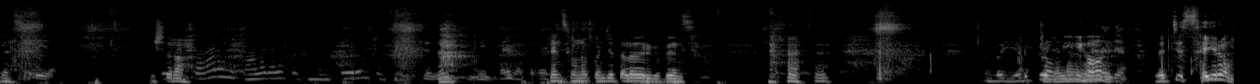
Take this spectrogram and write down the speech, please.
ஃப்ரெண்ட்ஸ் ஈஸ்வரா. ஃப்ரெண்ட்ஸ் இன்னும் கொஞ்சம் தொலைவு இருக்குது ஃப்ரெண்ட்ஸ் நம்ம எடுக்கிறோம் வீடியோ வச்சு செய்கிறோம்.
